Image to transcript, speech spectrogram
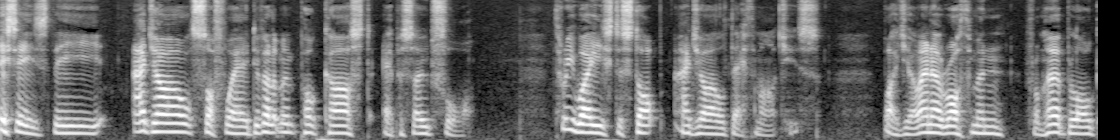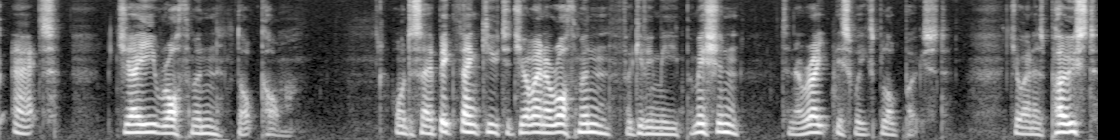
This is the Agile Software Development Podcast, Episode 4 Three Ways to Stop Agile Death Marches by Johanna Rothman from her blog at jrothman.com. I want to say a big thank you to Johanna Rothman for giving me permission to narrate this week's blog post. Johanna's post,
